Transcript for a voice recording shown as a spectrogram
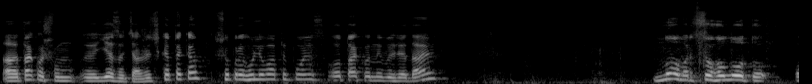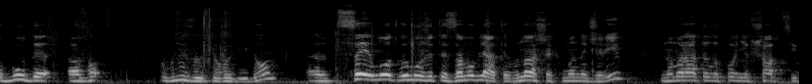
А також е, є затяжечка така, щоб регулювати пояс. Отак вони виглядають. Номер цього лоту буде е, в, внизу цього відео. Е, Цей лот ви можете замовляти в наших менеджерів. Номера телефонів в шапці,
